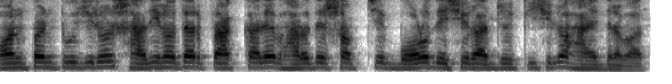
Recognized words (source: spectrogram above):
One point two zero স্বাধীনতার প্রাককালে ভারতের সবচেয়ে বড় দেশীয় রাজ্য কী ছিল? হায়দ্রাবাদ।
